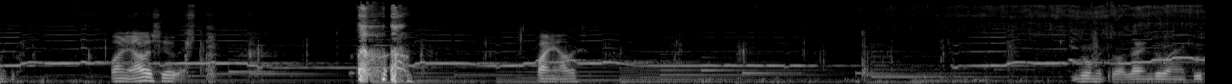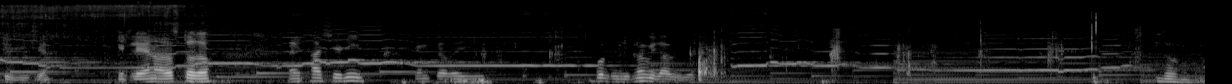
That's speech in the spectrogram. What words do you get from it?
મિત્રો. પાણી આવે છે પાણી આવે છે. જો મિત્રો લાઈન જો અહીંયા તૂટી ગઈ છે. એટલે એનો રસ્તો તો કઈ ખાસ નહીં. કેમ કે ભાઈ બોલું નવી લાવી છે જો મિત્રો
